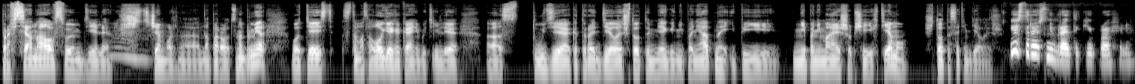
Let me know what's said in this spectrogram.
профессионал в своем деле, с чем можно напороться. Например, вот у тебя есть стоматология какая-нибудь или э, студия, которая делает что-то мега непонятное, и ты не понимаешь вообще их тему, что ты с этим делаешь? Я стараюсь не брать такие профили.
